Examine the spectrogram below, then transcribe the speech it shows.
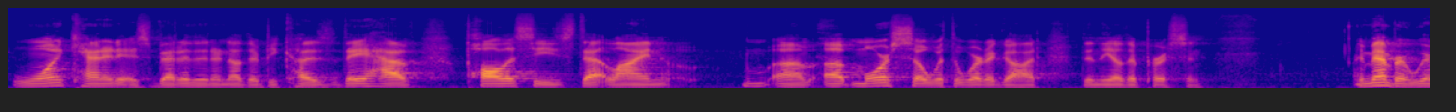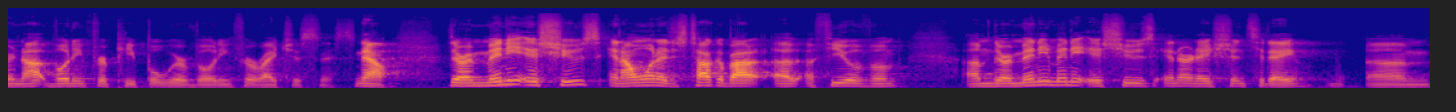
one candidate is better than another because they have policies that line um, up more so with the Word of God than the other person. Remember, we're not voting for people, we're voting for righteousness. Now, there are many issues, and I want to just talk about a, a few of them. Um, there are many, many issues in our nation today, um,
